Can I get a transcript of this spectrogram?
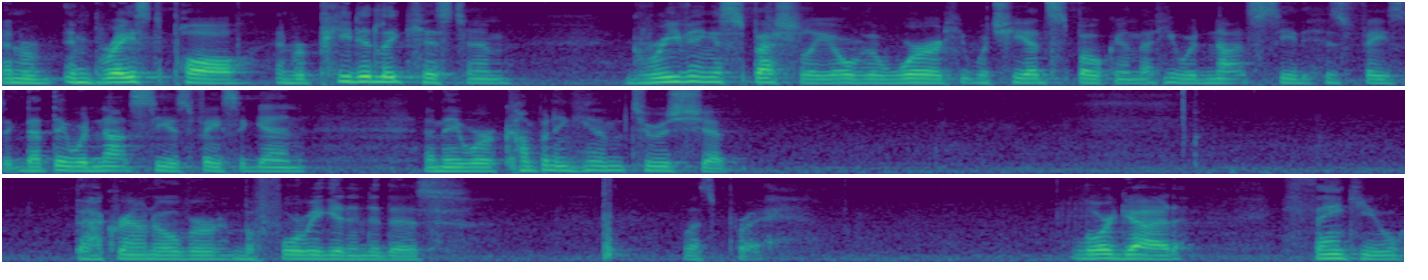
and re- embraced Paul and repeatedly kissed him grieving especially over the word which he had spoken that he would not see his face that they would not see his face again and they were accompanying him to his ship background over before we get into this. Let's pray. Lord God, thank you.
